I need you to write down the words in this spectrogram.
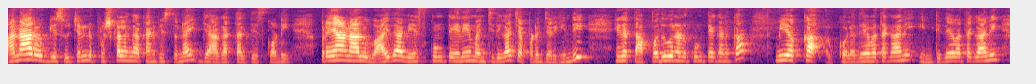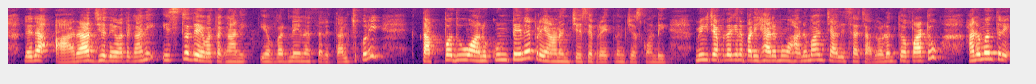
అనారోగ్య సూచనలు పుష్కలంగా కనిపిస్తున్నాయి. జాగ్రత్తలు తీసుకోండి. ప్రయాణాలు వాయిదా వేసుకుంటేనే మంచిదిగా చెప్పడం జరిగింది. ఇక తప్పదు అని అనుకుంటే కనుక మీ యొక్క కులదేవత కానీ ఇంటి దేవత కానీ లేదా ఆరాధ్య దేవత కానీ ఇష్ట దేవత కానీ ఎవరినైనా సరే తలుచుకొని తప్పదు అనుకుంటేనే ప్రయాణం చేసే ప్రయత్నం చేసుకోండి. మీకు చెప్పదగిన పరిహారము హనుమాన్ చాలీసా చదవడంతో పాటు హనుమంతుడి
